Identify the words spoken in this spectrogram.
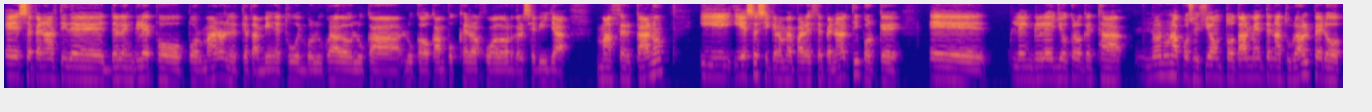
ese penalti del inglés por, mano, en el que también estuvo involucrado Luca, Luca Ocampos, que era el jugador del Sevilla más cercano. Y, ese sí que no me parece penalti, porque eh, el inglés yo creo que está no en una posición totalmente natural, pero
